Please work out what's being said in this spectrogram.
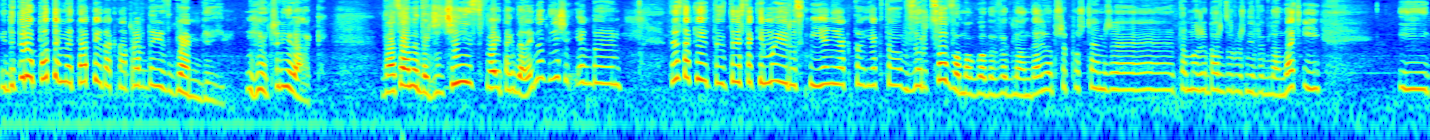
I dopiero po tym etapie tak naprawdę jest głębiej, czyli rak. Wracamy do dzieciństwa i tak dalej. No gdzieś jakby to jest takie, to, to jest takie moje rozkminienie, jak to, jak to wzorcowo mogłoby wyglądać, bo przypuszczam, że to może bardzo różnie wyglądać i i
